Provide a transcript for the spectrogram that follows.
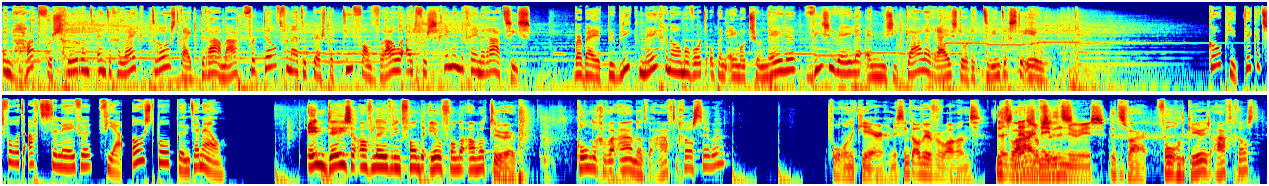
Een hartverscheurend en tegelijk troostrijk drama... verteld vanuit het perspectief van vrouwen uit verschillende generaties waarbij het publiek meegenomen wordt op een emotionele, visuele en muzikale reis door de 20ste eeuw. Koop je tickets voor het achtste leven via oostpol.nl. In deze aflevering van de Eeuw van de Amateur kondigen we aan dat we aftergast hebben. Volgende keer. Dit vind ik alweer verwarrend. Dit is waar. Net alsof Nee, ze dit er is- nu is. Dit is waar. Volgende keer is aftergast.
